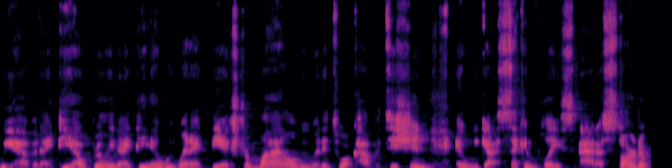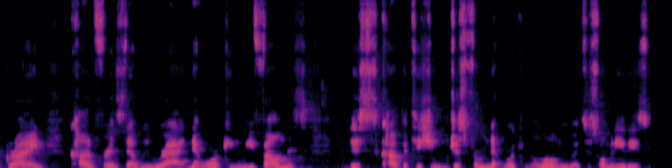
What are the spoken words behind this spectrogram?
we have an idea a brilliant idea. We went at the extra mile. We went into a competition and we got second place at a startup grind conference that we were at networking. We found this this competition just from networking alone. We went to so many of these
